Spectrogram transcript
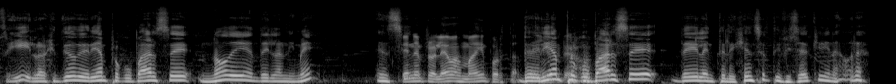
Sí, los argentinos deberían preocuparse no de, del anime en sí. Tienen problemas más importantes. Deberían preocuparse de la inteligencia artificial que viene ahora.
